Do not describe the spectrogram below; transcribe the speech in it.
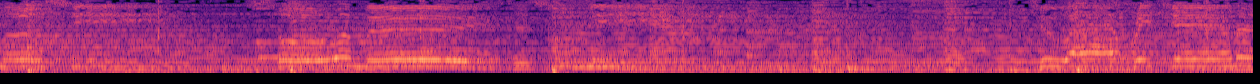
mercy so amazes me. To every generation,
